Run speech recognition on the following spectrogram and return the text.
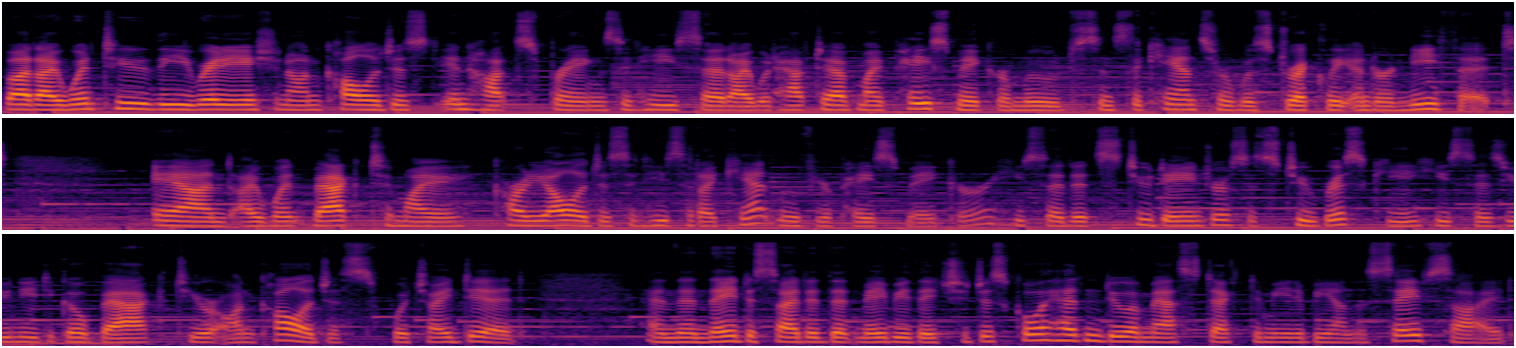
but I went to the radiation oncologist in Hot Springs and he said I would have to have my pacemaker moved since the cancer was directly underneath it. And I went back to my cardiologist and he said, I can't move your pacemaker. He said, it's too dangerous, it's too risky. He says, you need to go back to your oncologist, which I did. And then they decided that maybe they should just go ahead and do a mastectomy to be on the safe side.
